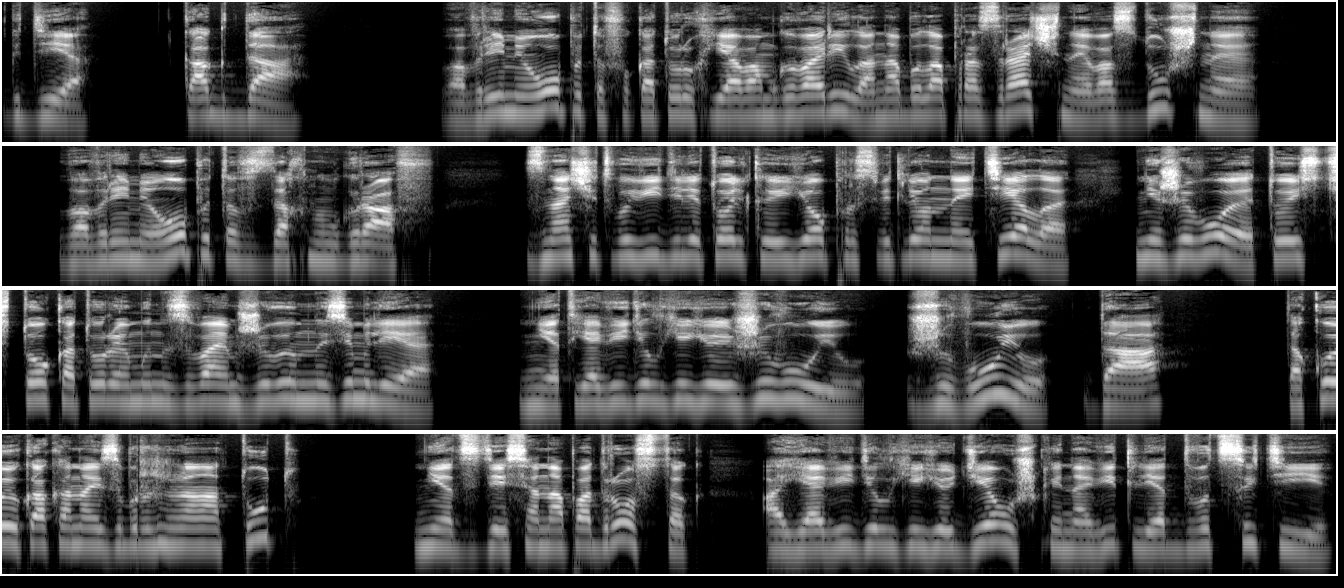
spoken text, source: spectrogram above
«Где?» «Когда?» «Во время опытов, о которых я вам говорил, она была прозрачная, воздушная». «Во время опытов», вздохнул граф, — Значит, вы видели только ее просветленное тело, неживое, то есть то, которое мы называем живым на земле. Нет, я видел ее и живую. Живую? Да. Такую, как она изображена тут? Нет, здесь она подросток, а я видел ее девушкой на вид лет двадцати.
